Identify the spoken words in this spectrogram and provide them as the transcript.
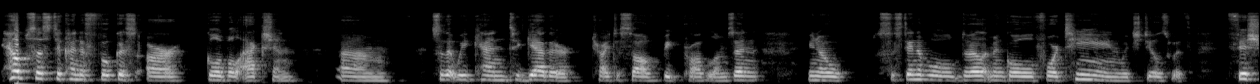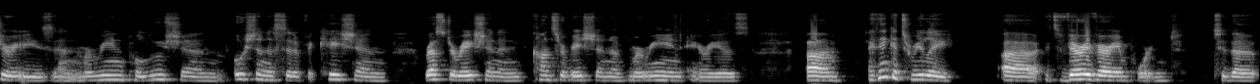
helps us to kind of focus our global action um, so that we can together try to solve big problems. And, you know, Sustainable Development Goal 14, which deals with fisheries and marine pollution, ocean acidification, restoration and conservation of marine areas. Um, I think it's really uh, it's very, very important to the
